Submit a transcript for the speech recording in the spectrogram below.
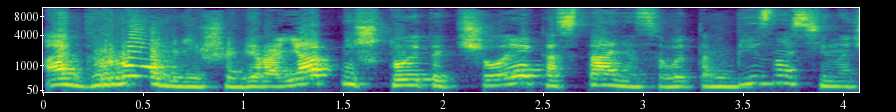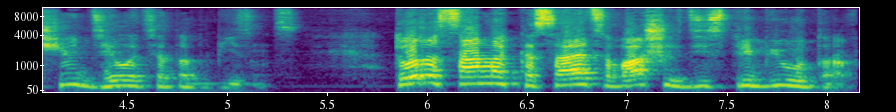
огромнейшая вероятность, что этот человек останется в этом бизнесе и начнет делать этот бизнес. То же самое касается ваших дистрибьюторов.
